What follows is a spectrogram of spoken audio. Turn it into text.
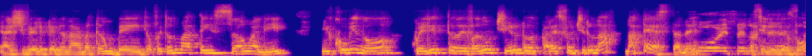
a gente viu ele pegando a arma também. Então foi toda uma tensão ali e culminou com ele levando um tiro, pelo que parece foi um tiro na, na testa, né? Foi, foi na Assim, ele testa. levou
